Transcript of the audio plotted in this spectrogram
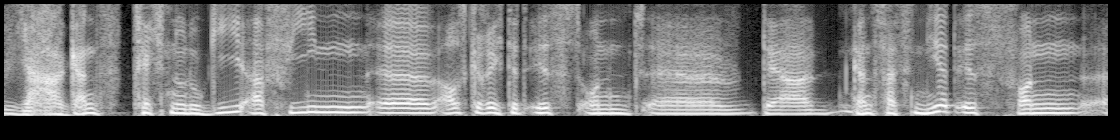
äh, ja ganz technologieaffin äh, ausgerichtet ist und äh, der ganz fasziniert ist von äh,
